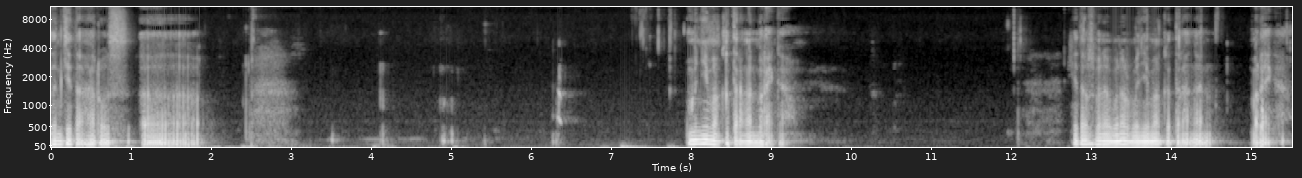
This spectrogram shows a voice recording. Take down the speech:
Dan kita harus uh, menyimak keterangan mereka. Kita harus benar-benar menyimak keterangan mereka.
